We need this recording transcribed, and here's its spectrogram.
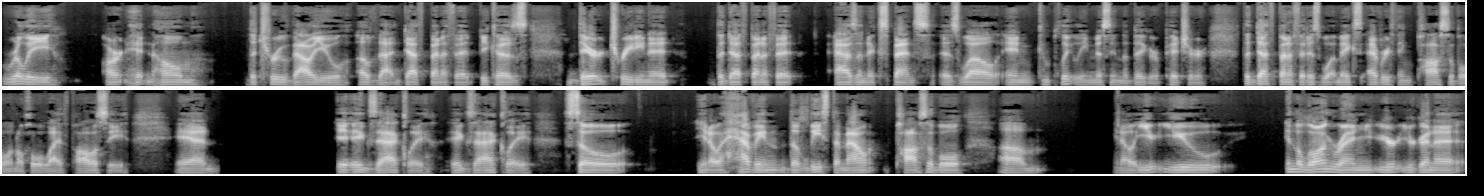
really aren't hitting home the true value of that death benefit because they're treating it, the death benefit, as an expense as well and completely missing the bigger picture. The death benefit is what makes everything possible in a whole life policy. And exactly, exactly. So, you know, having the least amount possible, um, you know, you, you, in the long run, you're, you're going to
